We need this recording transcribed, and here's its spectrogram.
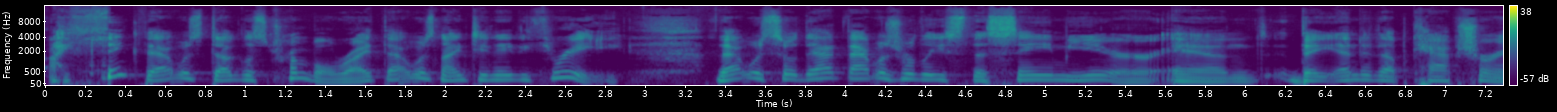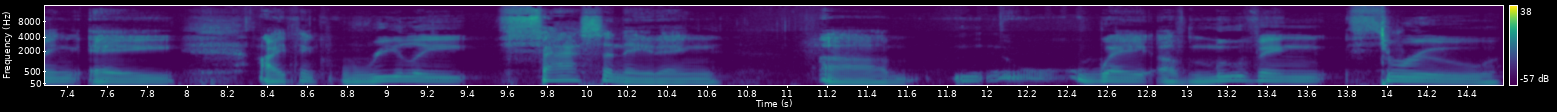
I think that was Douglas Trumbull, right? That was 1983. That was so that that was released the same year, and they ended up capturing a, I think, really fascinating um, way of moving through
